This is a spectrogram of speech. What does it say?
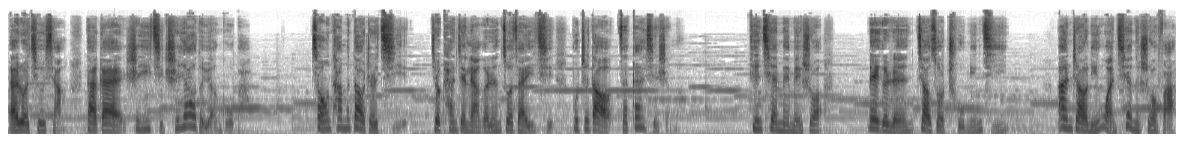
白若秋想，大概是一起吃药的缘故吧。从他们到这儿起，就看见两个人坐在一起，不知道在干些什么。听倩妹妹说，那个人叫做楚明吉，按照林婉倩的说法，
